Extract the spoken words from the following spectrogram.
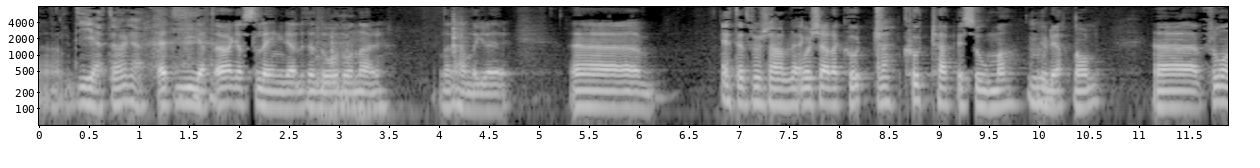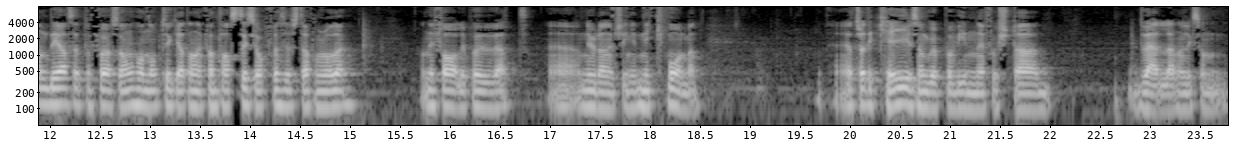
Ett getöga. Ett getöga slängde jag lite då och då när, när det hände grejer. Eh, 1-1 första halvlek. vår kära Kurt, Eller? Kurt Happy Zuma, gjorde 1-0. Eh, från det jag sett på försäsongen, honom tycker jag att han är fantastisk i offensivt straffområde. Han är farlig på huvudet. Eh, nu gjorde han i inget nickmål, men eh, jag tror att det är Keir som går upp och vinner första duellen och liksom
